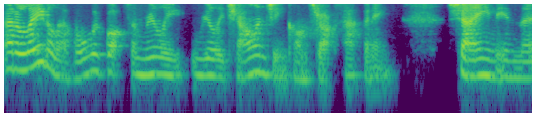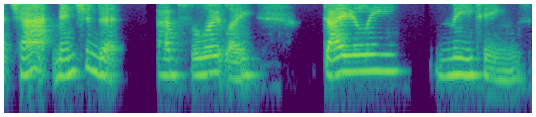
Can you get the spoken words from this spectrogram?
At a leader level, we've got some really, really challenging constructs happening. Shane in the chat mentioned it. Absolutely. Daily meetings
